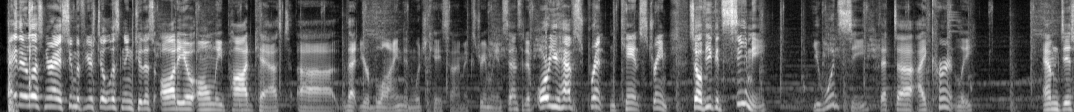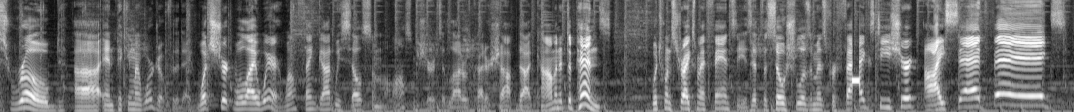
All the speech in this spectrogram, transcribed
Hey there, listener. I assume if you're still listening to this audio only podcast, uh, that you're blind, in which case I'm extremely insensitive, or you have Sprint and can't stream. So if you could see me, you would see that uh, I currently am disrobed uh, and picking my wardrobe for the day. What shirt will I wear? Well, thank God we sell some awesome shirts at louderwithcrowdershop.com, and it depends. Which one strikes my fancy? Is it the Socialism is for Fags t shirt? I said figs!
